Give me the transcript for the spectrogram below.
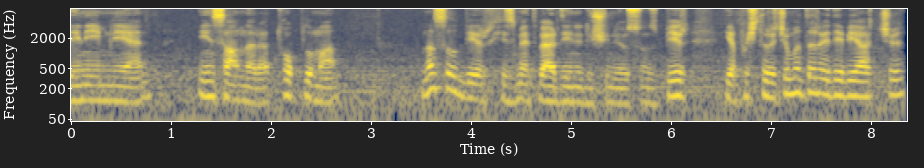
deneyimleyen insanlara, topluma nasıl bir hizmet verdiğini düşünüyorsunuz? Bir yapıştırıcı mıdır edebiyatçı?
